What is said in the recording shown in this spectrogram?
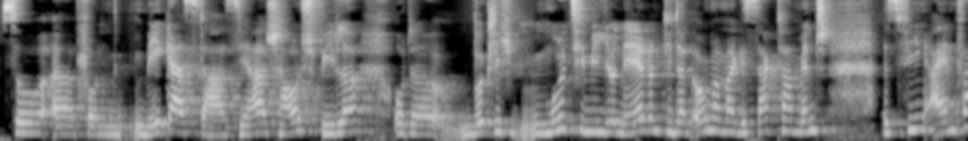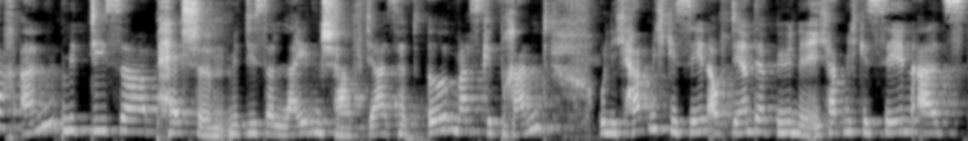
so äh, von Megastars, ja, Schauspieler oder wirklich Multimillionären, die dann irgendwann mal gesagt haben, Mensch, es fing einfach an mit dieser Passion, mit dieser Leidenschaft, ja, es hat irgendwas gebrannt und ich habe mich gesehen auf deren der Bühne. Ich habe mich gesehen als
